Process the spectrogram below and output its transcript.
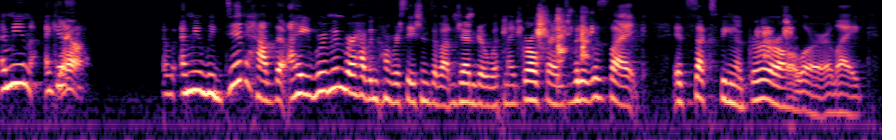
I mean, I guess Yeah. I mean, we did have that. I remember having conversations about gender with my girlfriends, but it was like, it sucks being a girl, or like,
